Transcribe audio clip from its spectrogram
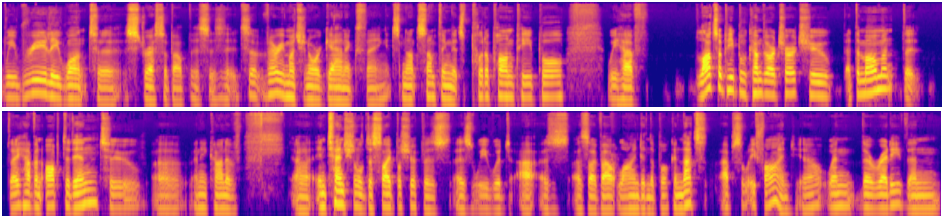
we really want to stress about this is it's a very much an organic thing. It's not something that's put upon people. We have lots of people who come to our church who, at the moment, that they haven't opted in to uh, any kind of uh, intentional discipleship as as we would uh, as as I've outlined in the book, and that's absolutely fine. You know, when they're ready, then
